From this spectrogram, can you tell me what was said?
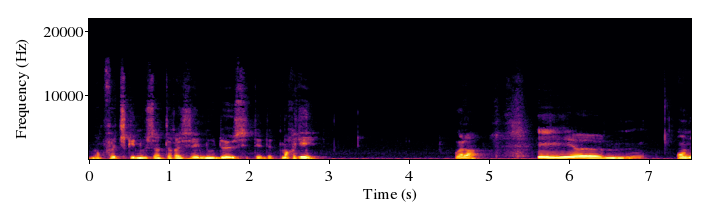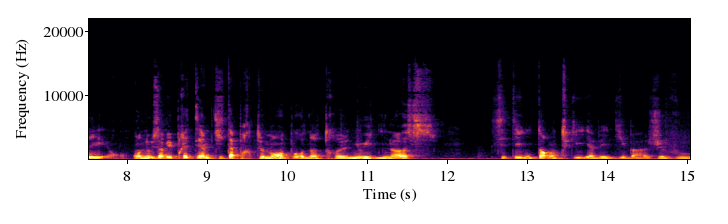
Mais en fait, ce qui nous intéressait, nous deux, c'était d'être mariés. Voilà. Et euh, on nous avait prêté un petit appartement pour notre nuit de noces. C'était une tante qui avait dit bah, je vous,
